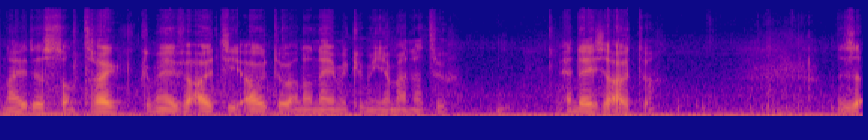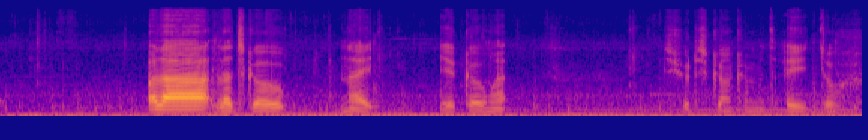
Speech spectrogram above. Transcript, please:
Nee, dus dan trek ik hem even uit die auto en dan neem ik hem hier mee naartoe. In deze auto. Dus, voilà, let's go. Nee, hier komen. Het goed is kan ik hem met E toch...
